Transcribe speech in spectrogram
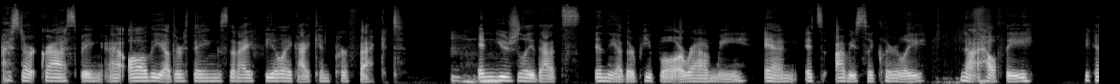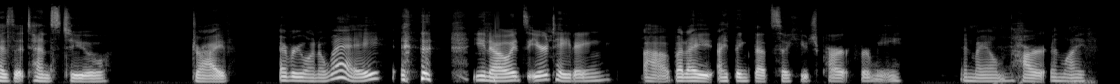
I start grasping at all the other things that I feel like I can perfect Mm-hmm. And usually that's in the other people around me. And it's obviously clearly not healthy because it tends to drive everyone away. you know, it's irritating. Uh, but I, I think that's a huge part for me in my own heart and life.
